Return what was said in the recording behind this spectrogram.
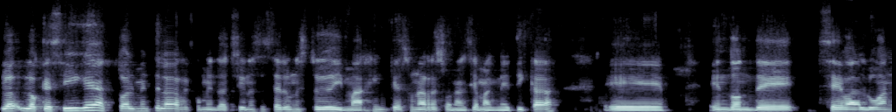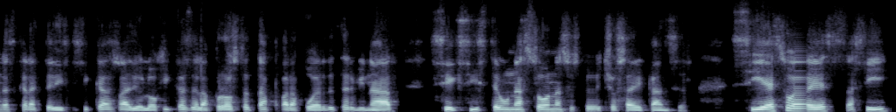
Lo, que sigue actualmente la recomendación es hacer un estudio de imagen, que es una resonancia magnética, eh, en donde se evalúan las características radiológicas de la próstata para poder determinar si existe una zona sospechosa de cáncer. Si eso es así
